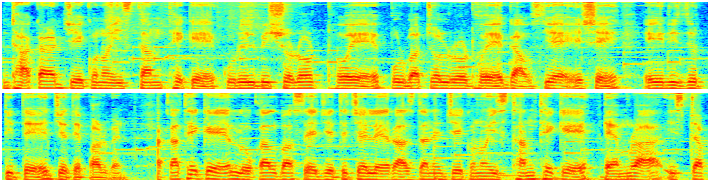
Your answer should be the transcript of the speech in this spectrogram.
ঢাকার যে কোনো স্থান থেকে কুড়িল বিশ্ব রোড হয়ে পূর্বাচল রোড হয়ে গাউসিয়া এসে এই রিজোর্টটিতে যেতে পারবেন। ঢাকা থেকে লোকাল বাসে যেতে চাইলে রাজধানীর যে কোনো স্থান থেকে ড্যামরা স্টাফ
